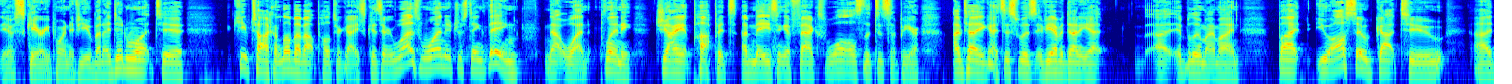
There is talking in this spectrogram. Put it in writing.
you know, scary point of view. But I did want to keep talking a little bit about Poltergeist because there was one interesting thing, not one, plenty. Giant puppets, amazing effects, walls that disappear. I'm telling you guys, this was, if you haven't done it yet, uh, it blew my mind. But you also got to uh,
